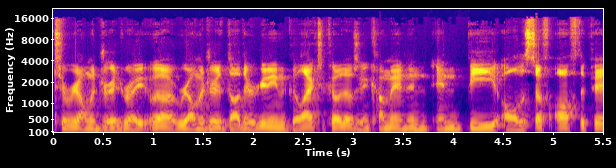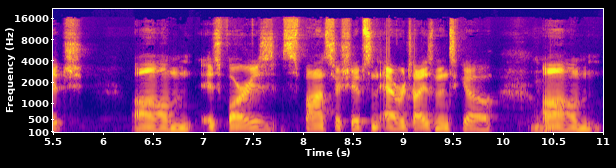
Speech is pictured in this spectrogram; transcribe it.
to Real Madrid, right? Uh, Real Madrid thought they were getting the Galactico that was going to come in and, and be all the stuff off the pitch um, as far as sponsorships and advertisements go, mm-hmm. um,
